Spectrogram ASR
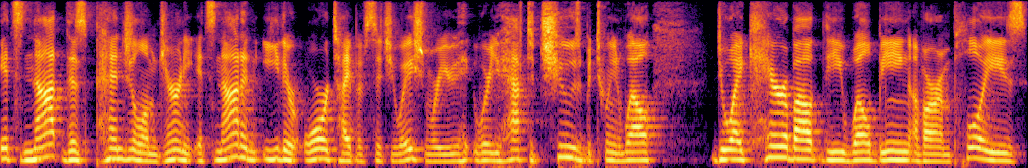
it's not this pendulum journey. It's not an either or type of situation where you where you have to choose between well, do I care about the well-being of our employees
